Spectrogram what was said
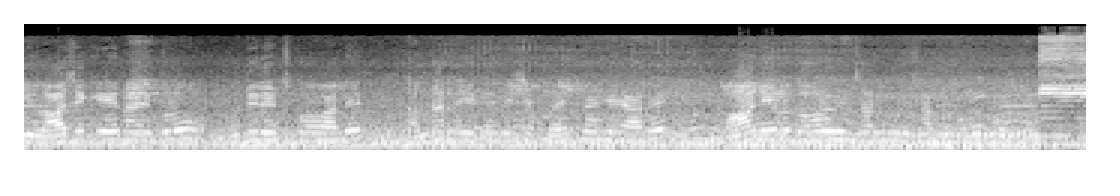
ఈ రాజకీయ నాయకులు బుద్ధి తెచ్చుకోవాలి అందరినీ ఏకం చేసే ప్రయత్నం చేయాలి మహనీయులు గౌరవించాలని కూడా సందర్భంగా కోరుతున్నాను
